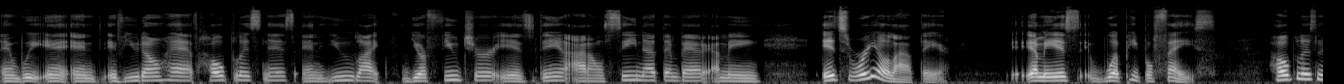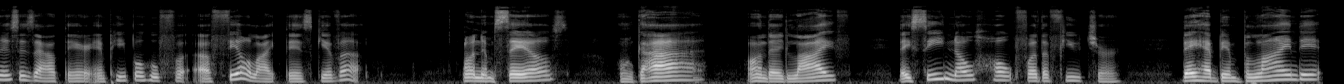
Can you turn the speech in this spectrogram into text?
And we and, if you don't have hopelessness and you like your future is then I don't see nothing better. I mean, it's real out there. I mean, it's what people face. Hopelessness is out there, and people who f- uh, feel like this give up on themselves, on God, on their life, they see no hope for the future. They have been blinded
